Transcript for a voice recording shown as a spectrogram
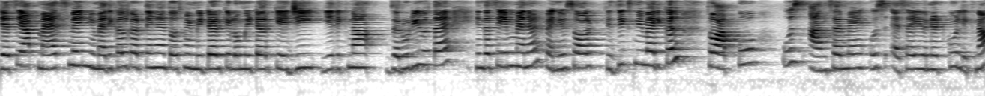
जैसे आप मैथ्स में न्यूमेरिकल करते हैं तो उसमें मीटर, किलोमीटर केजी ये लिखना ज़रूरी होता है। In the same manner when you solve physics numerical तो आपको उस आंसर में, उस ऐसा यूनिट को लिखना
